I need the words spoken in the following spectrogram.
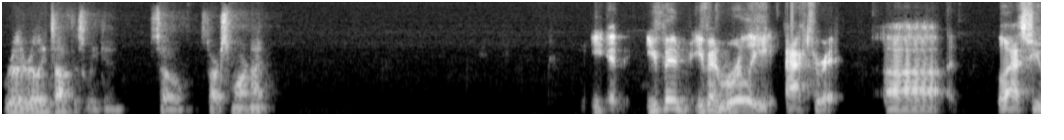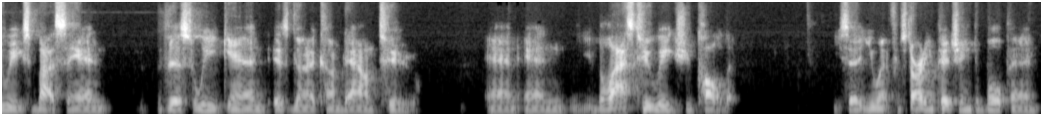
really really tough this weekend. So start tomorrow night. You've been you've been really accurate uh, the last few weeks about saying this weekend is going to come down to, and and the last two weeks you called it. You said you went from starting pitching to bullpen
